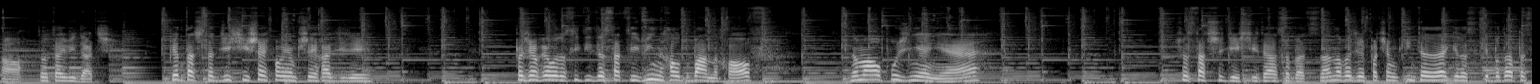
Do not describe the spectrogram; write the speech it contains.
O, tutaj widać. 5.46 powinien przyjechać pociąg Eurocity do stacji Winhout-Bahnhof. No ma opóźnienie. 6.30 teraz obecna. No będzie pociąg Interregio do stacji Budapest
